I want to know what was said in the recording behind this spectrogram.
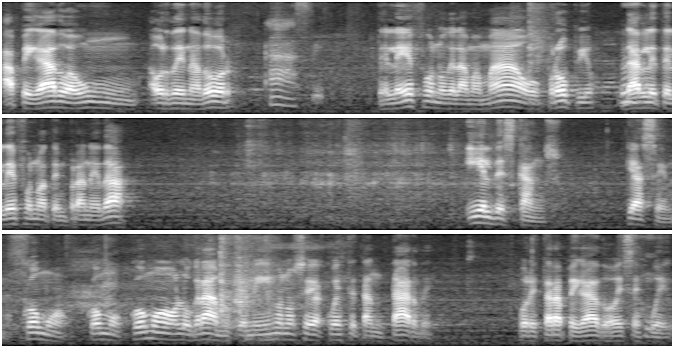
apegados a un ordenador, ah, teléfono de la mamá o propio, darle teléfono a temprana edad, y el descanso. ¿Qué hacemos? ¿Cómo, cómo, ¿Cómo logramos que mi hijo no se acueste tan tarde por estar apegado a ese juego?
